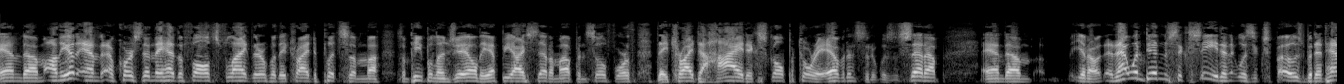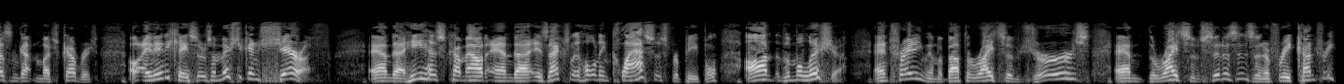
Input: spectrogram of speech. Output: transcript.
And um, on the other, end, of course, then they had the false flag there where they tried to put some uh, some people in jail. The FBI set them up and so forth. They tried to hide exculpatory evidence that it was a setup, and um, you know, and that one didn't succeed and it was exposed, but it hasn't gotten much coverage. Oh, in any case, there's a Michigan sheriff and uh, he has come out and uh, is actually holding classes for people on the militia and training them about the rights of jurors and the rights of citizens in a free country.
